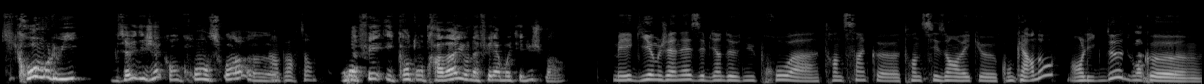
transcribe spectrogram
qui croit en lui. Vous savez déjà quand on croit en soi, euh, Important. on a fait et quand on travaille, on a fait la moitié du chemin. Mais Guillaume Janez est bien devenu pro à 35, euh, 36 ans avec euh, Concarneau en Ligue 2. Donc euh,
